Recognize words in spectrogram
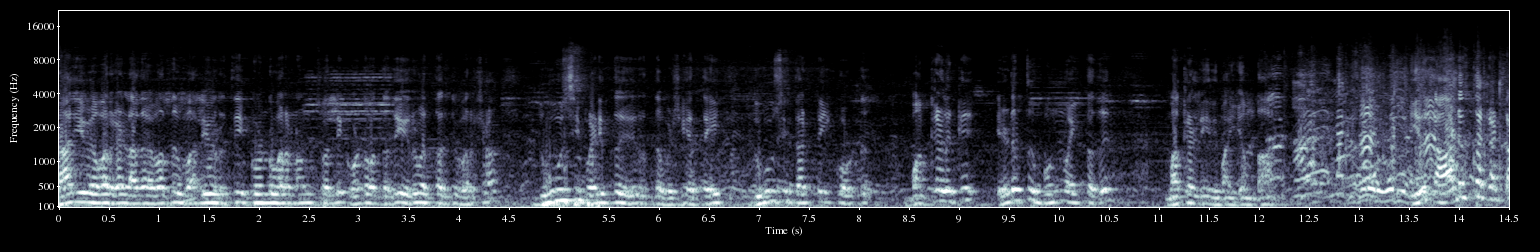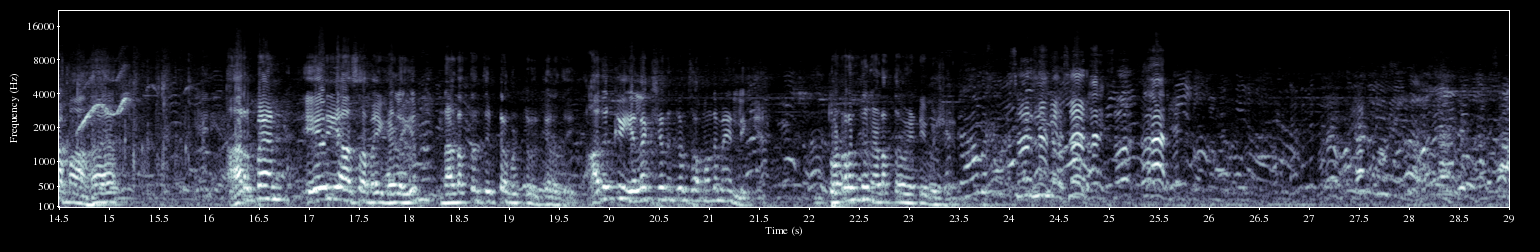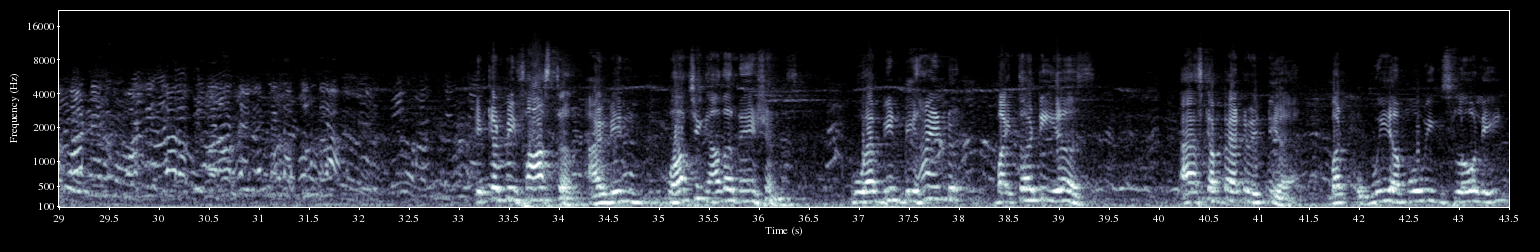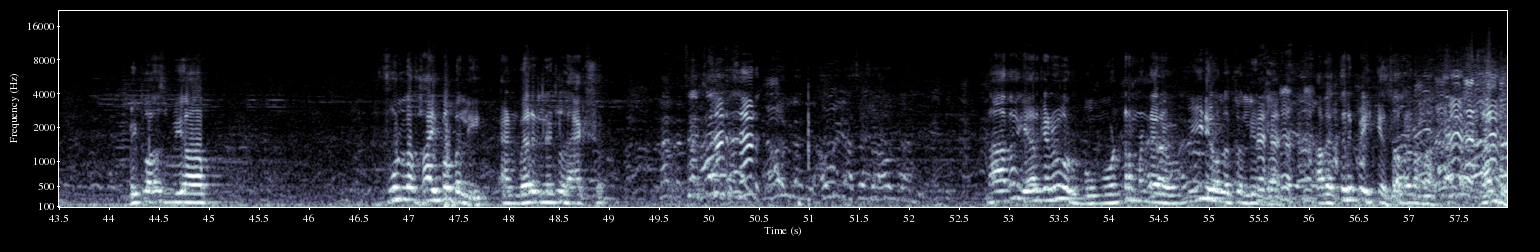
ராஜீவ் அவர்கள் அதை வந்து வலியுறுத்தி கொண்டு வரணும்னு சொல்லி கொண்டு வந்தது இருபத்தஞ்சு வருஷம். தூசி படித்து இருந்த விஷயத்தை தூசி தட்டி கொண்டு மக்களுக்கு எடுத்து முன்வைத்தது மக்கள் நீதி மையம் தான் இதுக்கு அடுத்த கட்டமாக அர்பன் ஏரியா சபைகளையும் நடத்த திட்டமிட்டிருக்கிறது அதுக்கு எலெக்ஷனுக்கு சம்பந்தமே இல்லைங்க தொடர்ந்து நடத்த வேண்டிய விஷயம் சார் நீங்க sir What is, what is your opinion on development of India? It can be faster. I've been watching other nations who have been behind by 30 years as compared to India. But we are moving slowly because we are full of hyperbole and very little action. நான் தான் ஏற்கனவே ஒரு ஒன்றரை மணி நேரம் வீடியோவில் சொல்லியிருக்கேன். அதை திருப்பி சொல்லணுமா? நன்றி.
